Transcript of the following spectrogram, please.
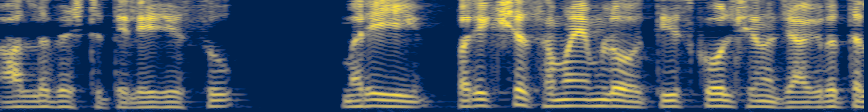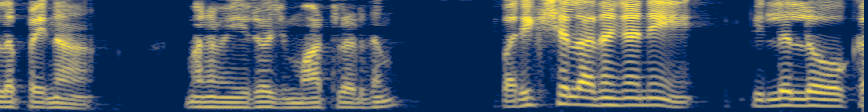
ఆల్ ద బెస్ట్ తెలియజేస్తూ మరి పరీక్ష సమయంలో తీసుకోవాల్సిన జాగ్రత్తలపైన మనం ఈరోజు మాట్లాడదాం. పరీక్షలు అనగానే పిల్లల్లో ఒక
